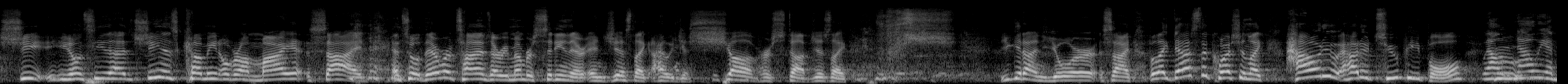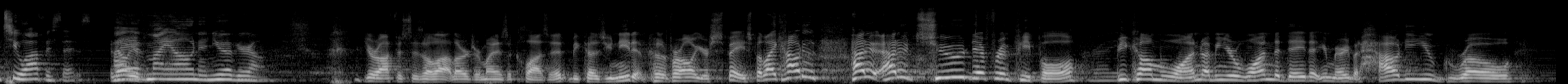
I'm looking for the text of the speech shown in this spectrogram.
She, you don't see that? She is coming over on my side. And so there were times I remember sitting there and just like, I would just shove her stuff, just like, you get on your side. But like, that's the question. Like, how do, how do two people. Well, who- now we have two offices. I have have- my own, and you have your own. your office is a lot larger. Mine is a closet because you need it for all your space. But like, how do how do how do two different people Right. become one? I mean, you're one the day that you're married, but how do you grow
